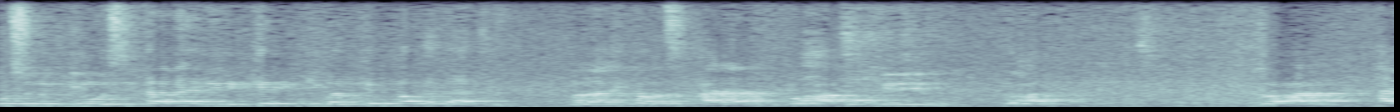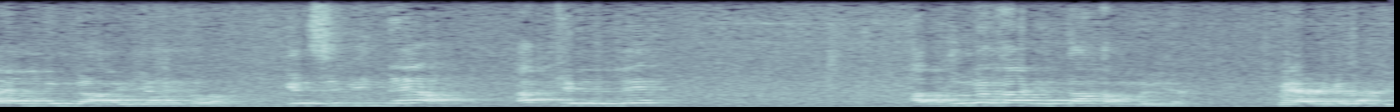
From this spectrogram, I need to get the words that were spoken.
وصل الجمو ستانا كما الكلمة بداتي ملائكة بس. على دعاء مؤمنين. دعاء. دعاء هيا منا هيا هيا قسم إنها أكل الليل الدنيا قاعد انتهى مليا ما يعرف لكن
